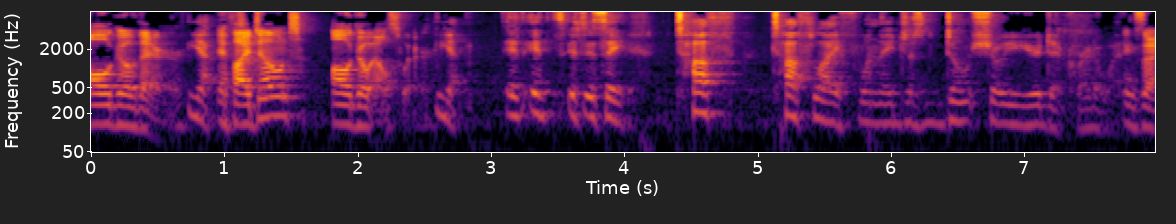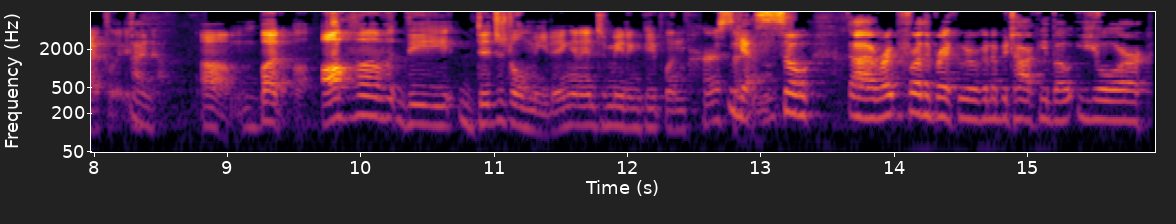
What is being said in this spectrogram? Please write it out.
I'll go there. Yeah. If I don't, I'll go elsewhere. yeah. It, it's it's it's a tough tough life when they just don't show you your dick right away. Exactly. I know. Um, but off of the digital meeting and into meeting people in person. Yes. So uh, right before the break, we were going to be talking about your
